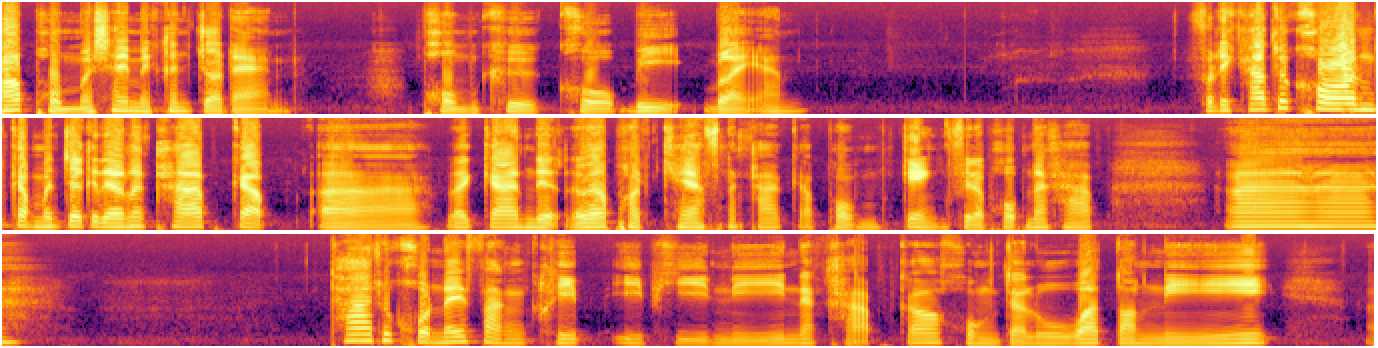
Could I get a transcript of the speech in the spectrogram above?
ราะผมไม่ใช่ไมเคิลจอแดน ผมคือโคบีไบรอันสวัสดีครับทุกคนกลับมาเจอกันแล้วนะครับ กับรายการเด็ดแล้วก็พอดแคสต์นะครับ กับผมเก่งศิลภพนะครับถ้าทุกคนได้ฟังคลิป EP นี้นะครับ ก็คงจะรู้ว่าตอนนี้เ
